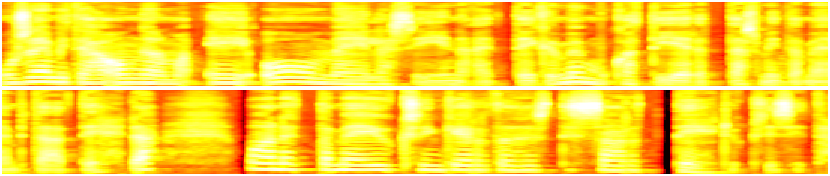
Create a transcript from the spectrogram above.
Useimmiten ongelma ei ole meillä siinä, etteikö me muka tiedettäisi, mitä meidän pitää tehdä, vaan että me ei yksinkertaisesti saada tehdyksi sitä.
